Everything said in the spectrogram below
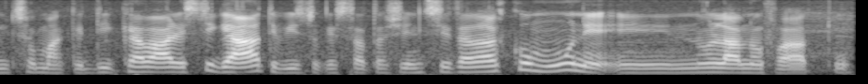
insomma, di cavare sti gatti visto che è stata censita dal comune e non l'hanno fatto.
